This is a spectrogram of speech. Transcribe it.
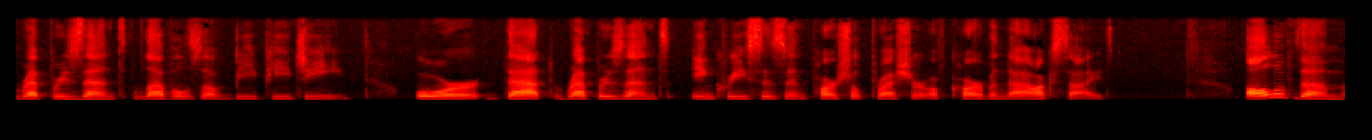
represent levels of BPG or that represent increases in partial pressure of carbon dioxide. All of them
